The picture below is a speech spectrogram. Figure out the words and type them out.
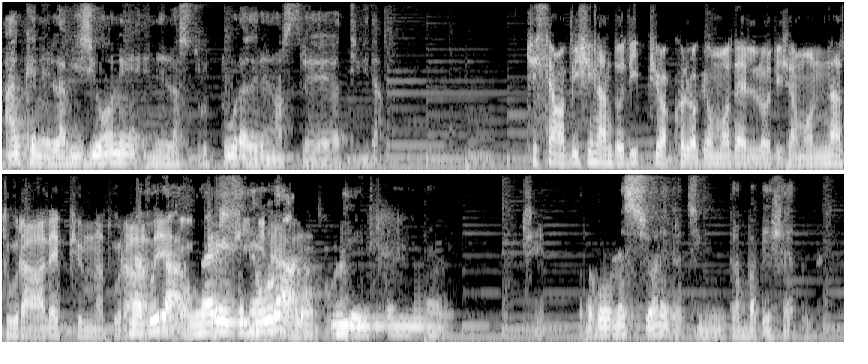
anche nella visione e nella struttura delle nostre attività. Ci stiamo avvicinando di più a quello che è un modello, diciamo, naturale, più naturale. naturale una rete neurale, quindi un, sì. una connessione tra, tra varie cellule.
